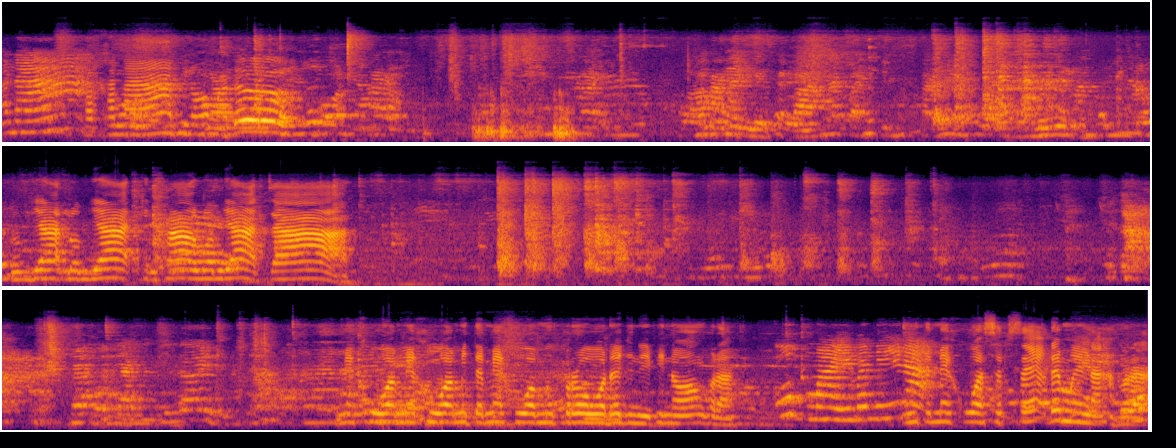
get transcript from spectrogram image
อันนะผัดคะน้าพี่น้องมาเด้อรวมญาติรวมญาติกินข้าวรวมญาติจ้าแม่ครัวแม่ครัวมีแต่แม่ครัวมือโปรเด้ออยู่นี่พี่น้องพุ่นน่ะกุ๊กใหม่วันนี้มีนะแต่แม่ครัวแซ่บๆได้อมื้อน่ะพุ่นน่ะ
